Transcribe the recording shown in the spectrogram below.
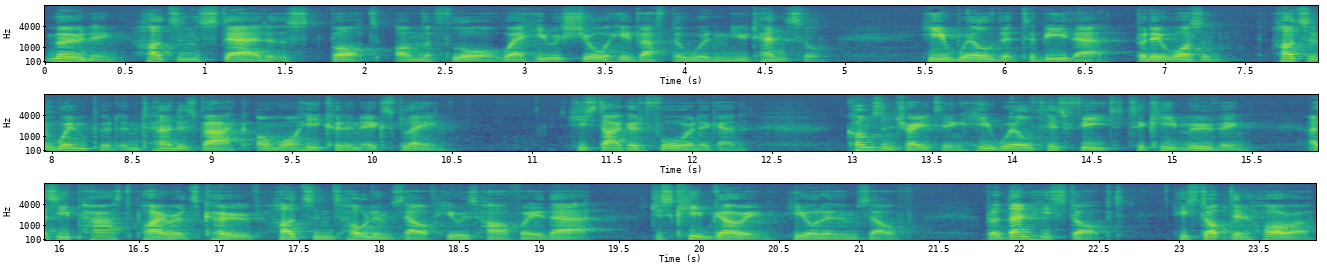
Moaning, Hudson stared at the spot on the floor where he was sure he'd left the wooden utensil. He willed it to be there, but it wasn't. Hudson whimpered and turned his back on what he couldn't explain. He staggered forward again. Concentrating, he willed his feet to keep moving. As he passed Pirate's Cove, Hudson told himself he was halfway there. Just keep going, he ordered himself. But then he stopped. He stopped in horror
